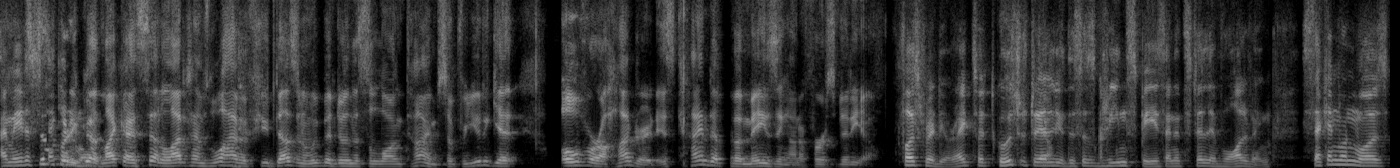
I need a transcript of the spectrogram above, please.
I made a Still second pretty more. good. Like I said, a lot of times we'll have a few dozen, and we've been doing this a long time. So for you to get over a hundred is kind of amazing on a first video. First video, right? So it goes to tell Yeah. you this is green space and it's still evolving. Second one was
